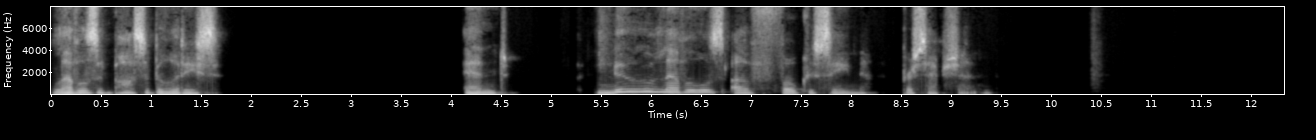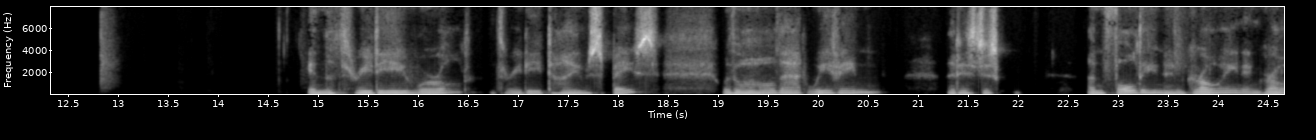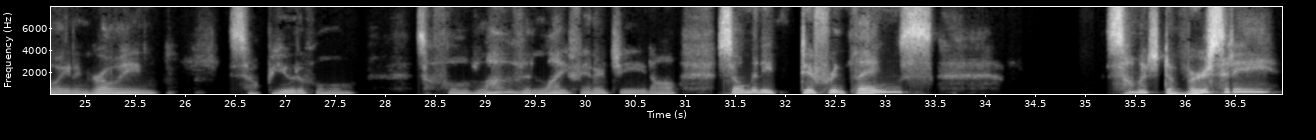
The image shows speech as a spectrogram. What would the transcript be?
levels and possibilities and new levels of focusing perception. In the 3D world, 3D time space, with all that weaving that is just unfolding and growing and growing and growing. So beautiful, so full of love and life energy and all. So many different things, so much diversity.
